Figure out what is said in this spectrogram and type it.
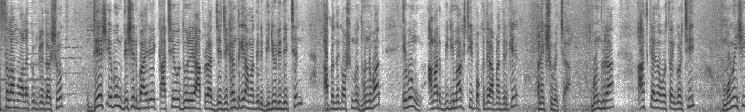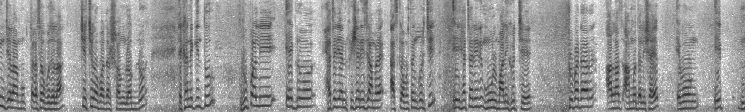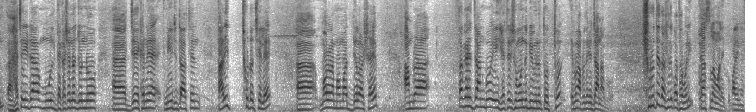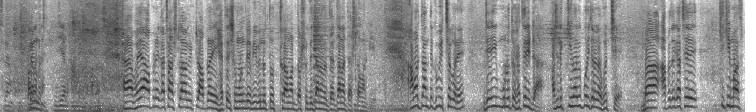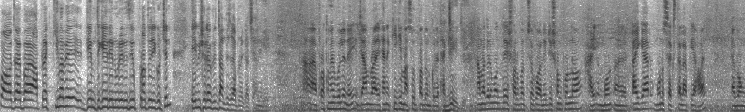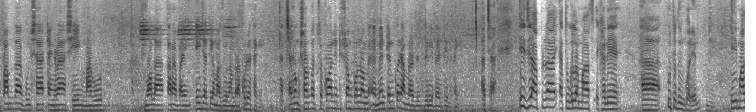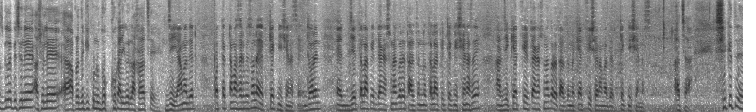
আসসালামু আলাইকুম প্রিয় দর্শক। দেশ এবং দেশের বাইরে, কাছে ও দূরে আপনারা যে যেখান থেকে আমাদের ভিডিওটি দেখছেন, আপনাদেরকে অসংখ্য ধন্যবাদ এবং আমার বিডি মার্কসটির পক্ষ থেকে আপনাদেরকে অনেক শুভেচ্ছা। বন্ধুরা, আজকে আমি অবস্থান করছি ময়মনসিংহ জেলা মুক্তাগাছা উপজেলা চেচুয়া বাজার সংলগ্ন। এখানে কিন্তু রূপালী এগ্রো হ্যাচারি অ্যান্ড ফিশারিজে আমরা আজকে অবস্থান করছি। এই হ্যাচারির মূল মালিক হচ্ছে প্রোভাইডার আলহাজ আহমদ আলী সাহেব এবং এই হ্যাচারিটা মূল দেখাশোনার জন্য যে এখানে নিয়োজিত আছেন তারই ছোট ছেলে মৌলানা মোহাম্মদ দেলোয়ার সাহেব। আমরা তার কাছে জানব এই হ্যাচারি সম্বন্ধে বিভিন্ন তথ্য এবং আপনাদেরকে জানাব। শুরুতে তার সাথে কথা বলি। আসসালামু আলাইকুম। ওয়ালাইকুম আসসালাম। কেমন আছেন? জি আলহামদুলিল্লাহ ভালো আছি। হ্যাঁ ভাইয়া আপনার কাছে আসলাম একটু আপনার এই হাতের সম্বন্ধে বিভিন্ন তথ্য আমার দর্শকদের জানাতে জানাতে আসলাম আর কি। আমার জানতে খুব ইচ্ছা করে যে এই মূলত হ্যাচারিটা আসলে কীভাবে পরিচালনা হচ্ছে বা আপনাদের কাছে কি কি মাছ পাওয়া যায় বা আপনারা কীভাবে ডিম থেকে রেনু রেনু থেকে পোনা তৈরি করছেন এই বিষয়টা একটু জানতে চাই আপনার কাছে আর কি। প্রথমে বলে নেই যে আমরা এখানে কি কি মাছ উৎপাদন করে থাকি। আমাদের মধ্যে সর্বোচ্চ কোয়ালিটি সম্পন্ন হাই টাইগার মনোসেক্স তেলাপিয়া হয় এবং পাবদা গুলশা ট্যাংরা শিং মাগুর মলা তারাবাইং এই জাতীয় মাছগুলো আমরা করে থাকি। আচ্ছা। এবং সর্বোচ্চ কোয়ালিটি সম্পন্ন মেনটেন করে আমরা ডেলিভারি দিতে থাকি। আচ্ছা এই যে আপনারা এতগুলো মাছ এখানে উৎপাদন করেন। এই মাছগুলোর পিছনে আসলে আপনাদের কি কোনো দক্ষ কারিগর রাখা আছে? জি আমাদের প্রত্যেকটা মাছের পিছনে টেকনিশিয়ান আছে। ধরেন যে তেলাপির দেখাশোনা করে তার জন্য তেলাপির টেকনিশিয়ান আছে আর যে ক্যাটফিশ দেখাশোনা করে তার জন্য ক্যাটফিশের আমাদের টেকনিশিয়ান আছে। আচ্ছা সেক্ষেত্রে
